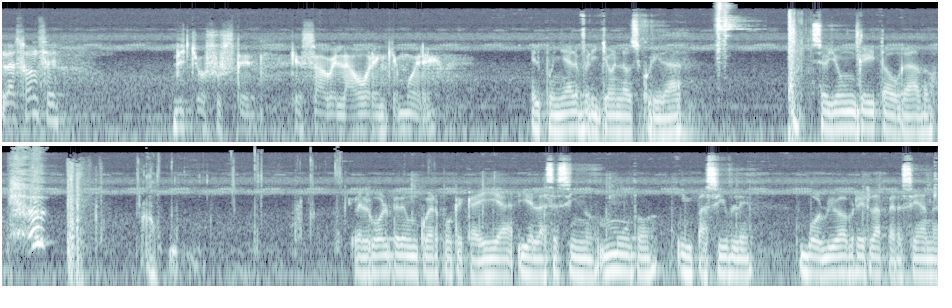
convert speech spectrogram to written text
Las once. Dichoso usted que sabe la hora en que muere. El puñal brilló en la oscuridad. Se oyó un grito ahogado. El golpe de un cuerpo que caía y el asesino, mudo, impasible, volvió a abrir la persiana,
